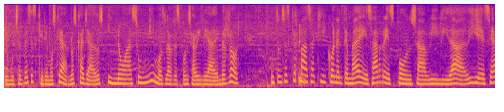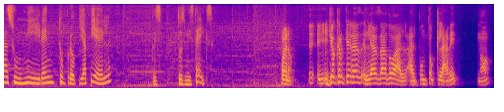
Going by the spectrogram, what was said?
Pero muchas veces queremos quedarnos callados y no asumimos la responsabilidad del error. Entonces, ¿qué pasa aquí con el tema de esa responsabilidad y ese asumir en tu propia piel, pues, tus mistakes? Bueno, eh, eh, yo creo que le has dado al, al punto clave, ¿no?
